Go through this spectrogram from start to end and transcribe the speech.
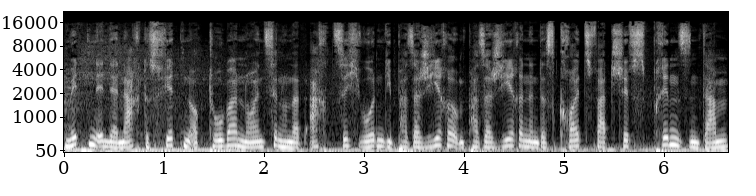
Mitten in der Nacht des 4. Oktober 1980 wurden die Passagiere und Passagierinnen des Kreuzfahrtschiffs Prinsendamm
